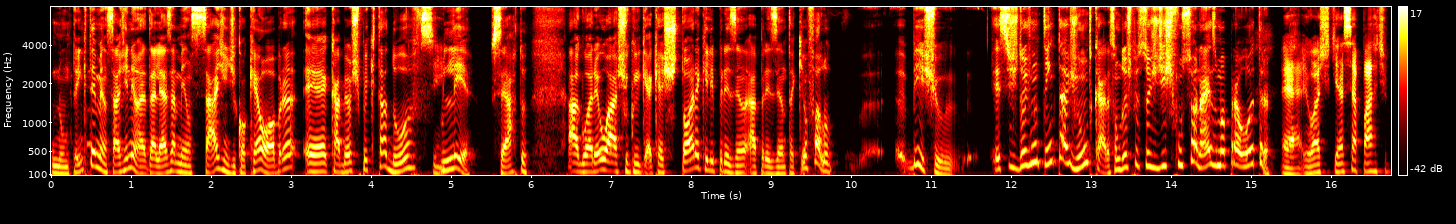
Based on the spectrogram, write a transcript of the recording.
Não tem que ter mensagem nenhuma. Aliás, a mensagem de qualquer obra é, cabe ao espectador Sim. ler, certo? Agora, eu acho que, que a história que ele presen- apresenta aqui, eu falo, "Eh, bicho, esses dois não tem que estar junto, cara. São duas pessoas disfuncionais uma pra outra. É, eu acho que essa é a parte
